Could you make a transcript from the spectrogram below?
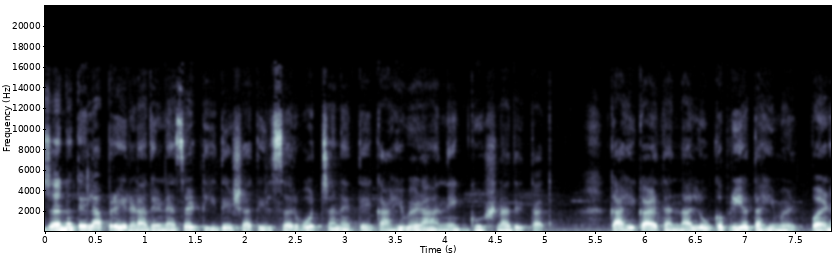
जनतेला प्रेरणा देण्यासाठी देशातील सर्वोच्च नेते काही वेळा अनेक घोषणा देतात. काही काळ त्यांना लोकप्रियताही मिळत पण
